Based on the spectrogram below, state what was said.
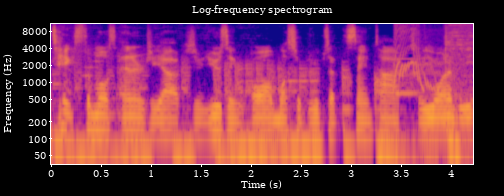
takes the most energy out because you're using all muscle groups at the same time. So you want to be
